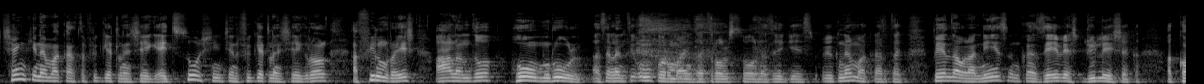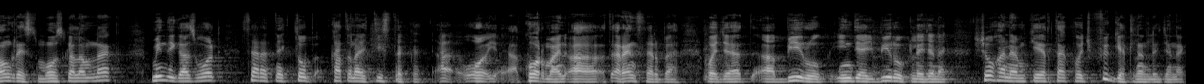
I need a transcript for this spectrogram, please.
senki nem akarta függetlenség, egy szó sincsen függetlenségről, a filmről is állandó home rule, az jelenti önkormányzatról szól az egész. Ők nem akartak. Például, ha nézzünk az éves gyűlések a kongresszus mozgalomnak, mindig az volt, szeretnék több katonai tisztek a kormány a rendszerbe, vagy a bírók, indiai bírók legyenek. Soha nem kértek, hogy független legyenek.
